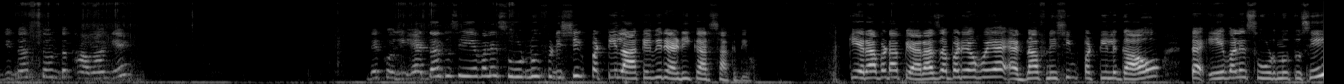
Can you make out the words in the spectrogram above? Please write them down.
ਜਿੱਦਾਂ ਤੁਹਾਨੂੰ ਦਿਖਾਵਾਂਗੇ। ਦੇਖੋ ਜੀ ਐਦਾਂ ਤੁਸੀਂ ਇਹ ਵਾਲੇ ਸੂਟ ਨੂੰ ਫਿਨਿਸ਼ਿੰਗ ਪੱਟੀ ਲਾ ਕੇ ਵੀ ਰੈਡੀ ਕਰ ਸਕਦੇ ਹੋ। ਘੇਰਾ ਬੜਾ ਪਿਆਰਾ ਜਿਹਾ ਬਣਿਆ ਹੋਇਆ ਐਦਾਂ ਫਿਨਿਸ਼ਿੰਗ ਪੱਟੀ ਲਗਾਓ, ਤਾਂ ਇਹ ਵਾਲੇ ਸੂਟ ਨੂੰ ਤੁਸੀਂ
